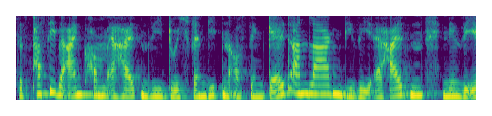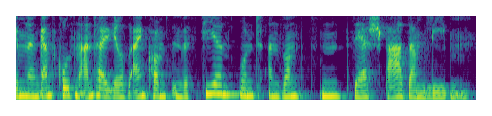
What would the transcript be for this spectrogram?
Das passive Einkommen erhalten sie durch Renditen aus den Geldanlagen, die sie erhalten, indem sie eben einen ganz großen Anteil ihres Einkommens investieren und ansonsten sehr sparsam leben.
